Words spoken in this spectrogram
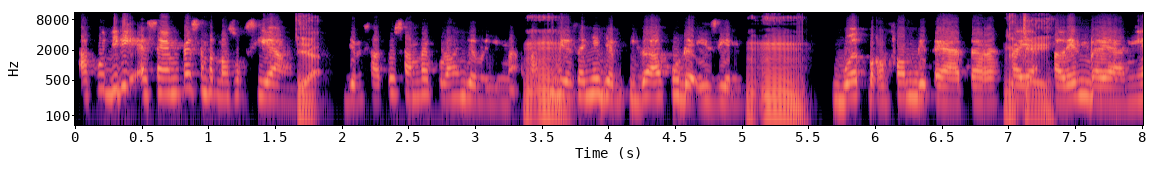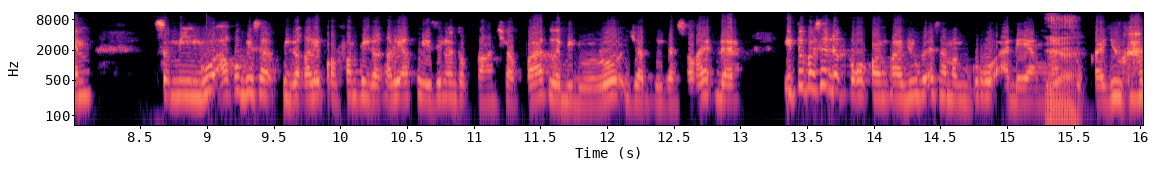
aku jadi SMP sempat masuk siang Iya. jam 1 sampai pulang jam 5 tapi Mm-mm. biasanya jam 3 aku udah izin Mm-mm. buat perform di teater Oke. kayak kalian bayangin seminggu aku bisa tiga kali perform tiga kali aku izin untuk pulang cepat lebih dulu jam 3 sore dan itu pasti ada pro kontra juga sama guru ada yang Iya. suka juga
